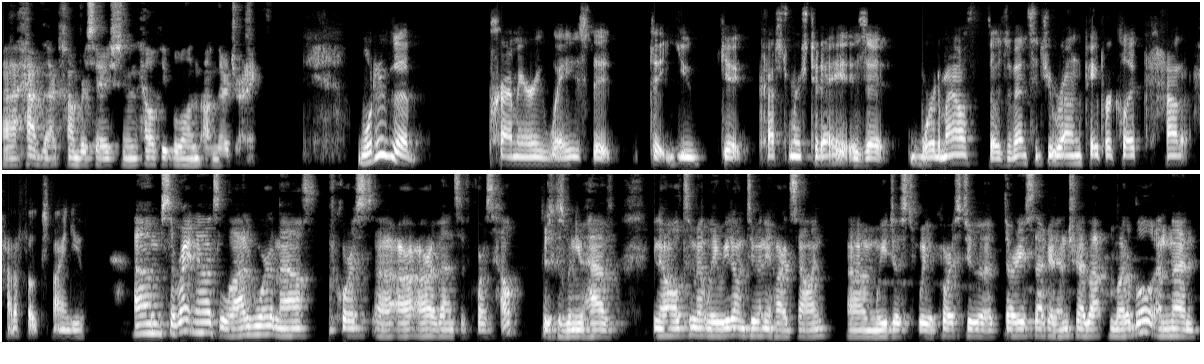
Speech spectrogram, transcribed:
uh, have that conversation and help people on, on their journey. What are the primary ways that, that you get customers today? Is it word of mouth, those events that you run, pay per click? How, how do folks find you? Um, so right now it's a lot of word of mouth. Of course, uh, our, our events, of course, help because when you have, you know, ultimately we don't do any hard selling. Um, we just, we of course do a 30 second intro about promotable and then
